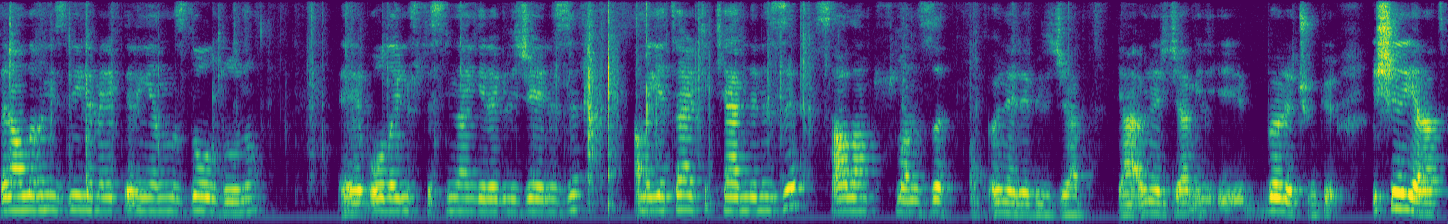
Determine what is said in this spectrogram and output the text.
Ben Allah'ın izniyle meleklerin yanınızda olduğunu, e, bu olayın üstesinden gelebileceğinizi ama yeter ki kendinizi sağlam tutmanızı önerebileceğim. Yani önereceğim e, böyle çünkü ışığı yarat.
